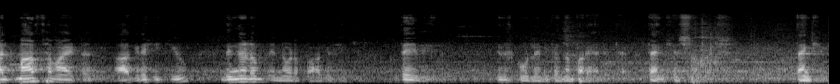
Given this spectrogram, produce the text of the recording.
ആത്മാർത്ഥമായിട്ട് ആഗ്രഹിക്കൂ. നിങ്ങളും എന്നോടൊപ്പം ആഗ്രഹിക്കൂ. ദയവ് ചെയ്ത് ഇതിൽ കൂടുതൽ എനിക്കൊന്നും പറയാനില്ല. Thank you so much thank you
